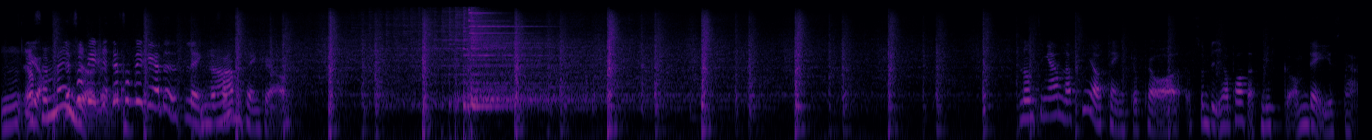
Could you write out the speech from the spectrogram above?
Mm. Tror Ja, för jag. mig det, får vi, det. det får vi reda ut längre Ja. fram tänker jag. Någonting annat som jag tänker på, som vi har pratat mycket om, det är just det här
